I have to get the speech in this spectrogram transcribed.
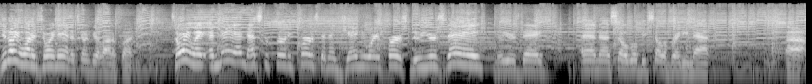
You know, you want to join in. It's going to be a lot of fun. So, anyway, and then that's the 31st. And then January 1st, New Year's Day. New Year's Day. And uh, so we'll be celebrating that. Uh,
